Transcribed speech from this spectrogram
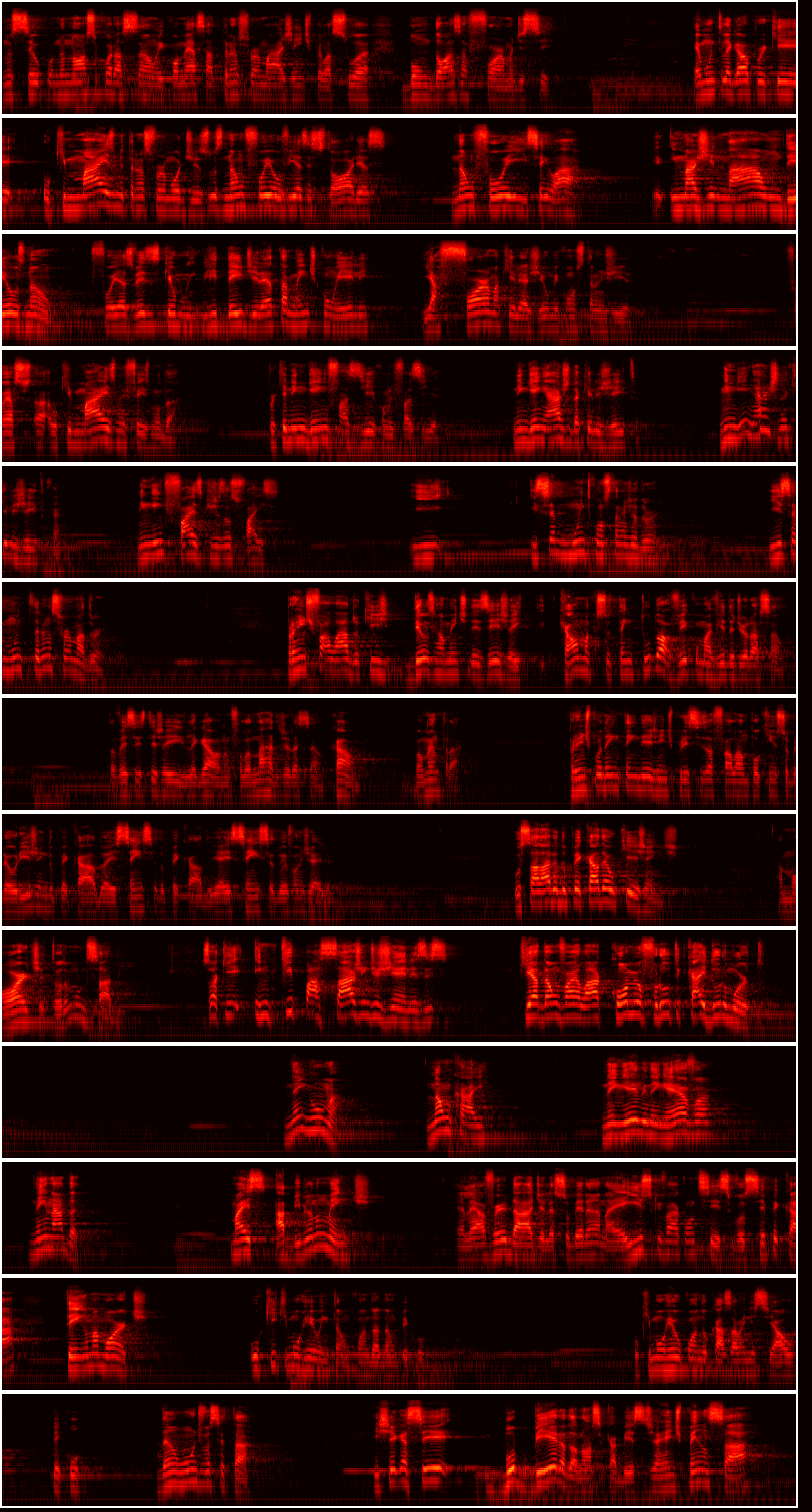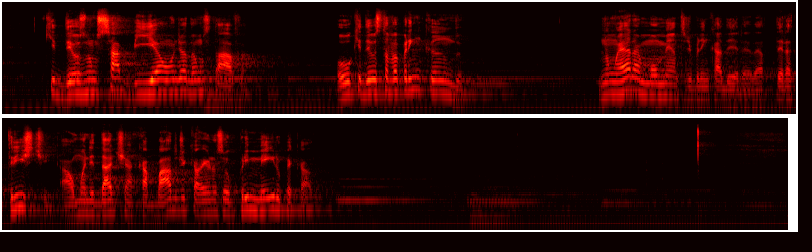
no, seu, no nosso coração e começa a transformar a gente pela sua bondosa forma de ser. É muito legal porque o que mais me transformou de Jesus não foi ouvir as histórias, não foi, sei lá, imaginar um Deus, não. Foi às vezes que eu lidei diretamente com Ele e a forma que Ele agiu me constrangia. Foi a, a, o que mais me fez mudar. Porque ninguém fazia como ele fazia. Ninguém age daquele jeito. Ninguém age daquele jeito, cara. Ninguém faz o que Jesus faz. E isso é muito constrangedor. E isso é muito transformador. Para a gente falar do que Deus realmente deseja, e calma que isso tem tudo a ver com uma vida de oração. Talvez você esteja aí, legal, não falou nada de oração. Calma, vamos entrar. Para a gente poder entender, a gente precisa falar um pouquinho sobre a origem do pecado, a essência do pecado e a essência do Evangelho. O salário do pecado é o que, gente? A morte, todo mundo sabe. Só que em que passagem de Gênesis que Adão vai lá, come o fruto e cai duro morto? Nenhuma. Não cai. Nem ele, nem Eva, nem nada. Mas a Bíblia não mente. Ela é a verdade, ela é soberana. É isso que vai acontecer. Se você pecar, tem uma morte. O que, que morreu então quando Adão pecou? O que morreu quando o casal inicial pecou? Adão, onde você está? E chega a ser bobeira da nossa cabeça de a gente pensar que Deus não sabia onde Adão estava, ou que Deus estava brincando. Não era momento de brincadeira, era, era triste. A humanidade tinha acabado de cair no seu primeiro pecado.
